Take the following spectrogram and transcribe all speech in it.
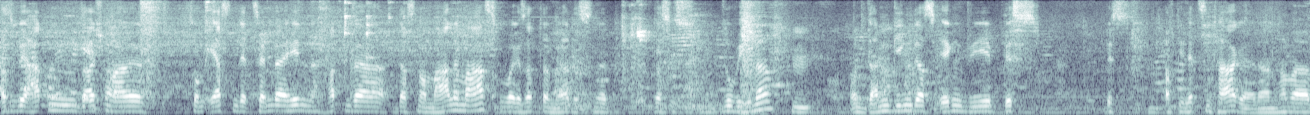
Also wir hatten, sag ich mal, zum 1. Dezember hin hatten wir das normale Maß, wo wir gesagt haben, ja, das ist, eine, das ist so wie immer. Und dann ging das irgendwie bis, bis auf die letzten Tage. Dann haben wir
